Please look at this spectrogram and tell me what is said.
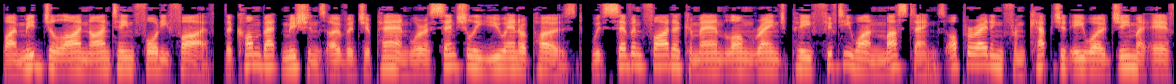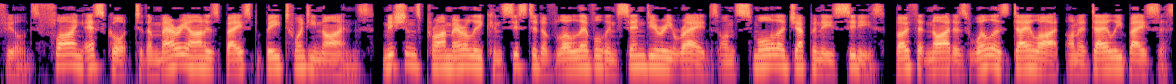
By mid July 1945, the combat missions over Japan were essentially UN opposed, with seven Fighter Command long range P 51 Mustangs operating from captured Iwo Jima airfields flying escort to the Marianas based B 29s. Missions primarily consisted of low level incendiary raids on smaller Japanese cities, both at night as well as daylight on a daily basis.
